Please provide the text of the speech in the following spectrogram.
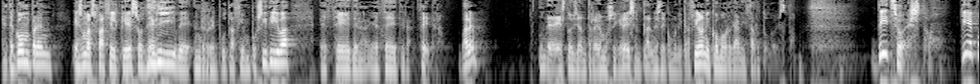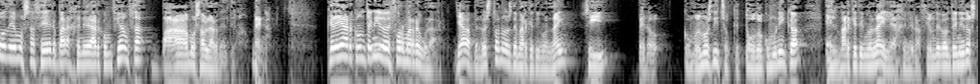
que te compren, es más fácil que eso derive en reputación positiva, etcétera, etcétera, etcétera. ¿Vale? De estos ya entraremos, si queréis, en planes de comunicación y cómo organizar todo esto. Dicho esto, ¿qué podemos hacer para generar confianza? Vamos a hablar del tema. Venga. Crear contenido de forma regular. Ya, pero esto no es de marketing online. Sí, pero como hemos dicho que todo comunica, el marketing online y la generación de contenidos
